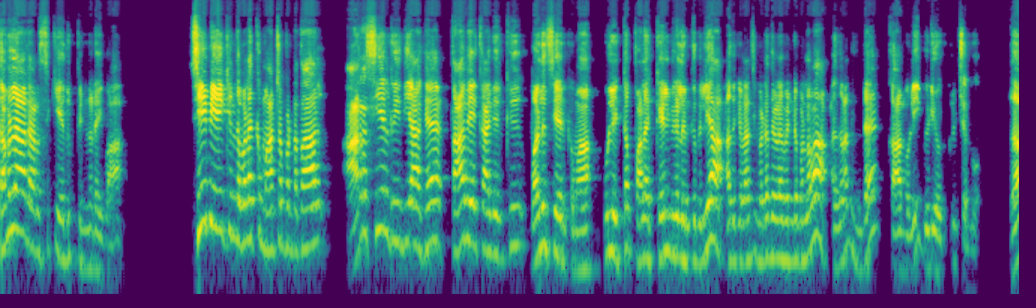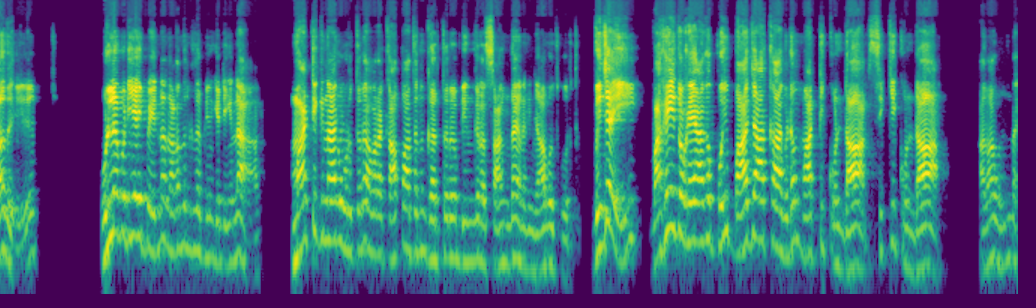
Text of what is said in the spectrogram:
தமிழ்நாடு அரசுக்கு எது பின்னடைவா? சிபிஐக்கு இந்த வழக்கு மாற்றப்பட்டதால் அரசியல் ரீதியாக தாவேக்காவிற்கு வலு சேர்க்குமா? உள்ளிட்ட பல கேள்விகள் இருக்குது இல்லையா? அதுக்கு எல்லாத்தையும் விட வேண்டும் அல்லவா? அதுதான் இந்த காணொலி வீடியோவுக்குள் செல்வோம். அதாவது உள்ளபடியே இப்ப என்ன நடந்திருக்குது அப்படின்னு கேட்டீங்கன்னா மாட்டிக்கினார் ஒருத்தர் அவரை காப்பாத்தணும் கருத்தர் அப்படிங்கிற சாங் தான் எனக்கு ஞாபகத்துக்கு வருது. விஜய் வகை தொகையாக போய் பாஜகவிடம் மாட்டிக்கொண்டார் சிக்கி கொண்டார் அதான் உண்மை.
